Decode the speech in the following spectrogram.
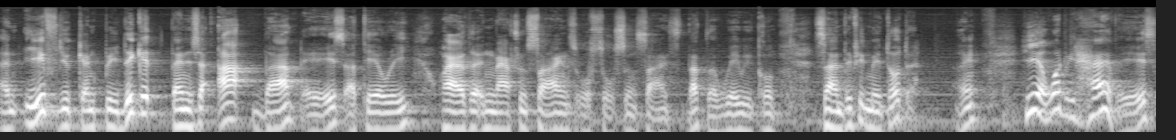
And if you can predict it, then say, ah, that is a theory, whether in natural science or social science. That's the way we call scientific method. Right? Here, what we have is,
